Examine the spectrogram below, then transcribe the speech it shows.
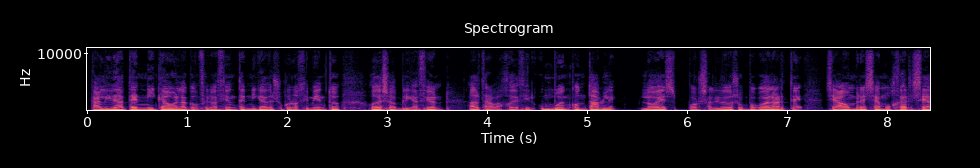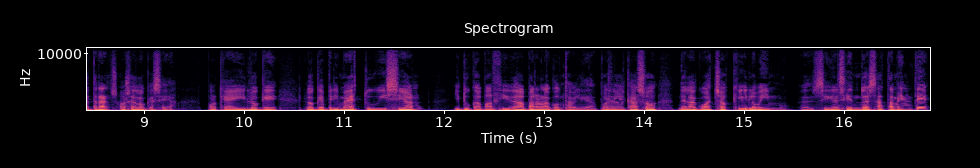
calidad técnica o en la configuración técnica de su conocimiento o de su aplicación al trabajo. Es decir, un buen contable lo es, por salirnos un poco del arte, sea hombre, sea mujer, sea trans o sea lo que sea. Porque ahí lo que, lo que prima es tu visión y tu capacidad para la contabilidad. Pues en el caso de la Wachowski lo mismo. Eh, siguen siendo exactamente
